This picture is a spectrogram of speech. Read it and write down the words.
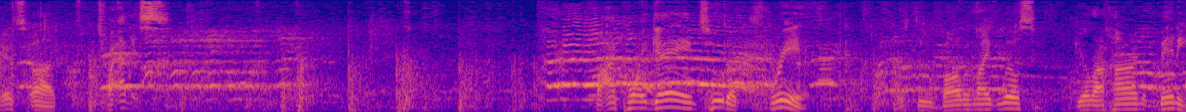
there's uh, Travis. Five point game to the. This dude balling like Wilson. Gil Aharon Benny.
